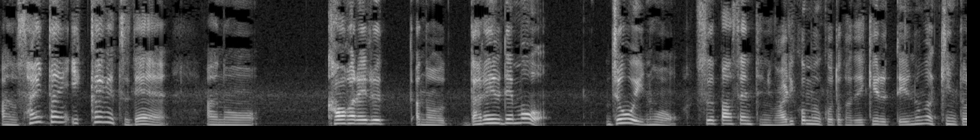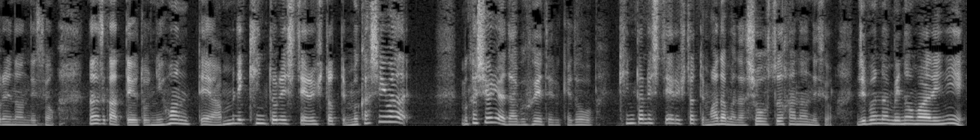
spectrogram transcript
あの、最短1ヶ月で、あの、買われる、あの、誰でも上位の数パーセントに割り込むことができるっていうのが筋トレなんですよ。なぜかっていうと、日本ってあんまり筋トレしてる人って昔は昔よりはだいぶ増えてるけど、筋トレしている人ってまだまだ少数派なんですよ。自分の身の回りに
